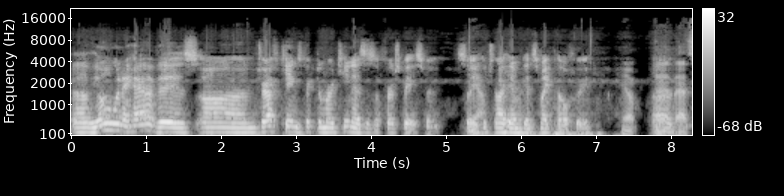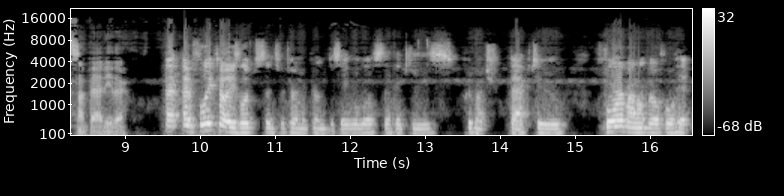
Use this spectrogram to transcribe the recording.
Uh, the only one I have is on DraftKings. Victor Martinez is a first baseman, so Yeah. you could try him against Mike Pelfrey. Yep, that, Uh, that's not bad either. I, I've liked how he's looked since returning from the disabled list. I think he's pretty much back to form. I don't know if he'll hit.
